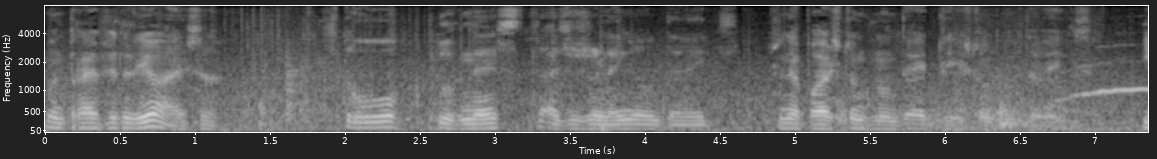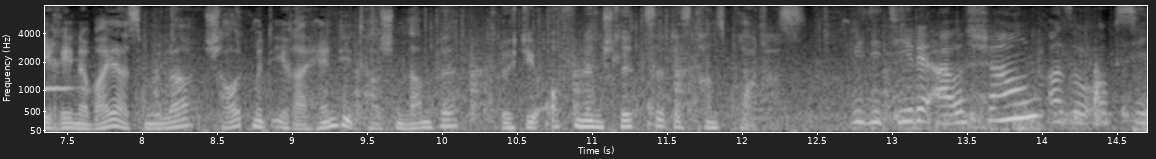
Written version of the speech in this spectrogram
Und dreiviertel Jahr also. Stroh, durchnässt, also schon länger unterwegs. Schon ein paar Stunden und etliche Stunden unterwegs. Irene Weiersmüller schaut mit ihrer Handytaschenlampe durch die offenen Schlitze des Transporters. Wie die Tiere ausschauen, also ob sie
